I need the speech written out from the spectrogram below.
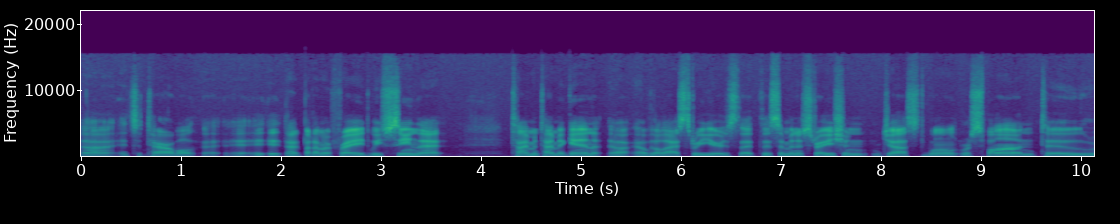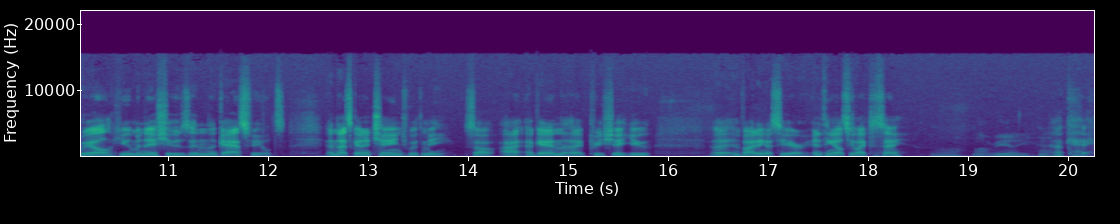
Uh, it's a terrible, uh, it, it, but I'm afraid we've seen that time and time again uh, over the last three years that this administration just won't respond to real human issues in the gas fields, and that's going to change with me. So I, again, I appreciate you uh, inviting us here. Anything else you'd like to say? Not really. Okay,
